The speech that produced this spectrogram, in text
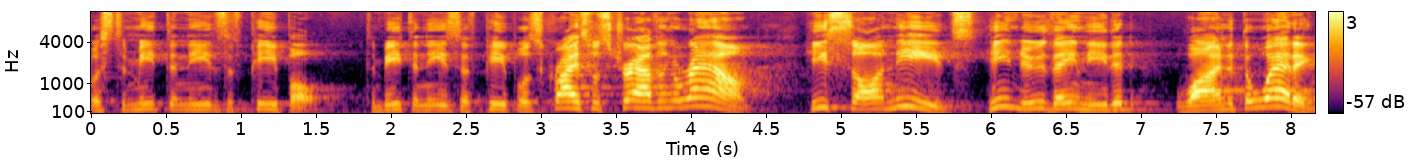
was to meet the needs of people. To meet the needs of people. As Christ was traveling around, he saw needs. He knew they needed wine at the wedding.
